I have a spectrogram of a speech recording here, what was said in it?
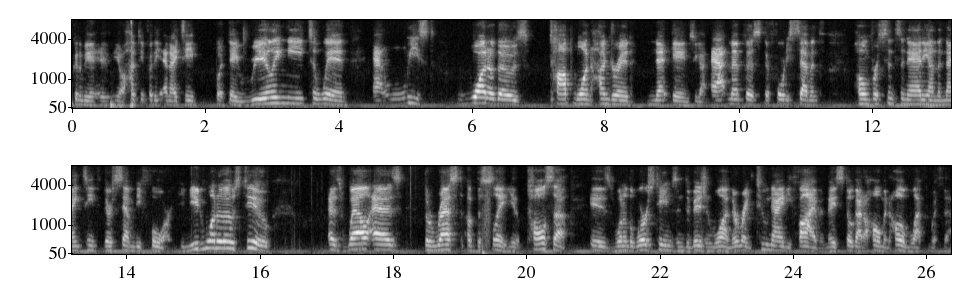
going to be you know hunting for the NIT. But they really need to win at least one of those top 100 net games. You got at Memphis, they're 47th home for Cincinnati on the 19th. They're 74. You need one of those two, as well as the rest of the slate. You know, Tulsa is one of the worst teams in Division One. They're ranked 295, and they still got a home and home left with them.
